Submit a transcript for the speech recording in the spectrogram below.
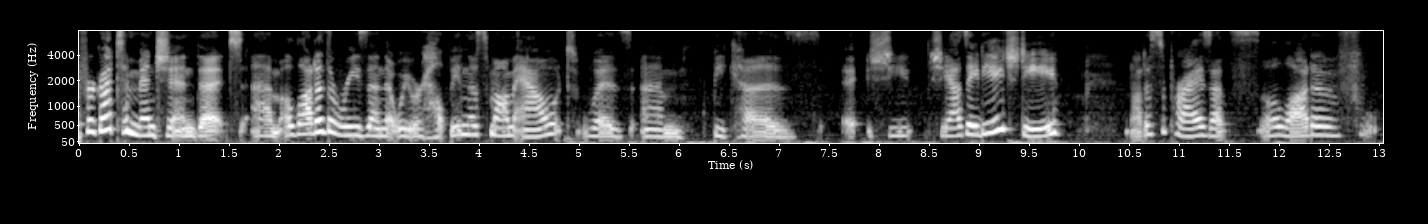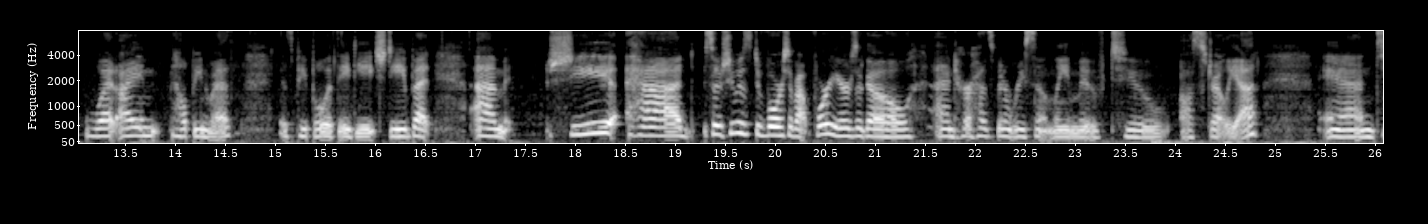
I forgot to mention that um, a lot of the reason that we were helping this mom out was um, because uh, she she has ADHD, not a surprise. That's a lot of what I'm helping with is people with ADHD. But um, she had, so she was divorced about four years ago, and her husband recently moved to Australia. And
